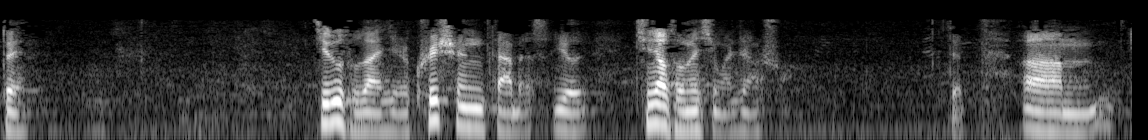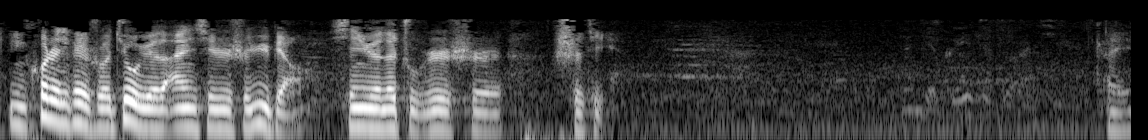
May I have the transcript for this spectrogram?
对。基督徒的安息日，Christian Sabbath，有清教徒们喜欢这样说。对，嗯，你或者你可以说旧约的安息日是预表，新约的主日是实体。可以。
